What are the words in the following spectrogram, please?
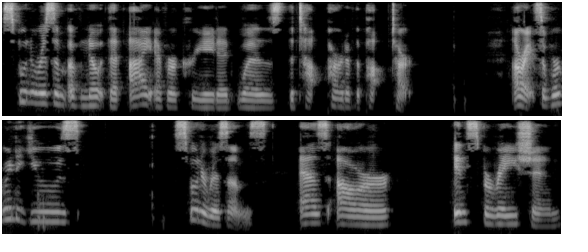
spoonerism of note that I ever created was the top part of the Pop Tart. Alright, so we're going to use spoonerisms as our inspiration,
